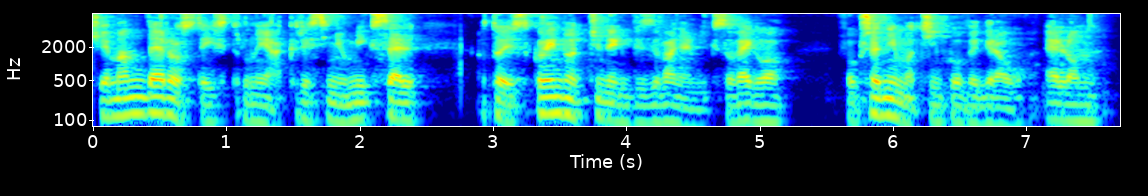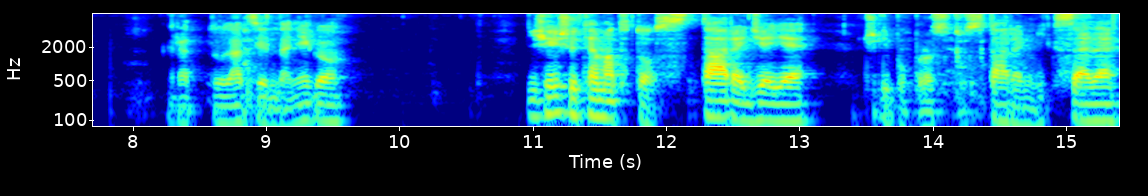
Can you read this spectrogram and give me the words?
Siemandero, z tej strony ja, Krystiniu Mixel, a to jest kolejny odcinek wyzwania miksowego. W poprzednim odcinku wygrał Elon. Gratulacje dla niego. Dzisiejszy temat to stare dzieje, czyli po prostu stare miksele.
